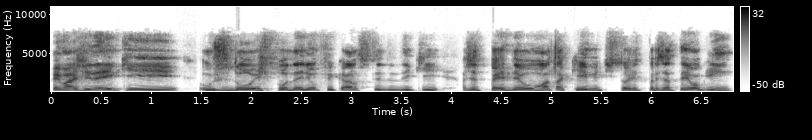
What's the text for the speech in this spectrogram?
eu imaginei que os dois poderiam ficar no sentido de que a gente perdeu o Matakevich, então a gente precisa ter alguém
